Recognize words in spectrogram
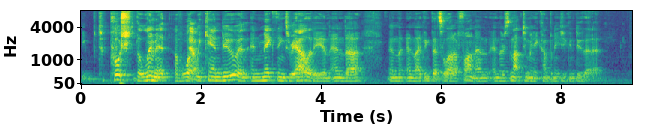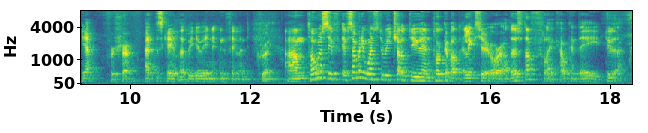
to push the limit of what yeah. we can do and, and make things reality and and uh, and and I think that's a lot of fun. And and there's not too many companies you can do that at. Yeah, for sure. At the scale that we do in, in Finland. Correct. Um, Thomas, if, if somebody wants to reach out to you and talk about Elixir or other stuff, like how can they do that?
